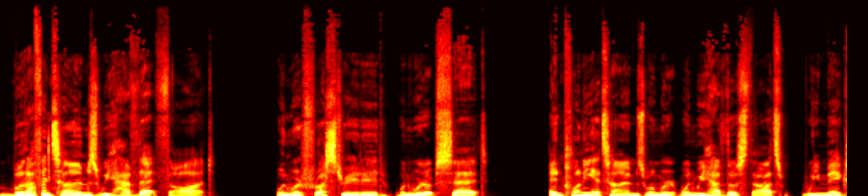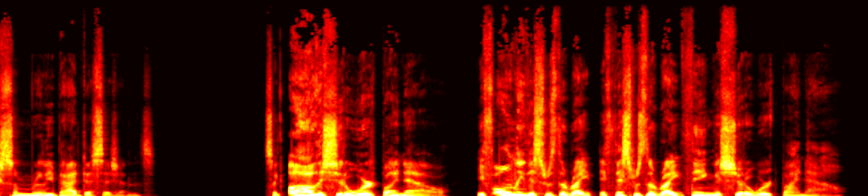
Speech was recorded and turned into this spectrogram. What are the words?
but oftentimes we have that thought when we're frustrated, when we're upset, and plenty of times when we're when we have those thoughts, we make some really bad decisions. It's like, "Oh, this should have worked by now. If only this was the right if this was the right thing, this should have worked by now."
